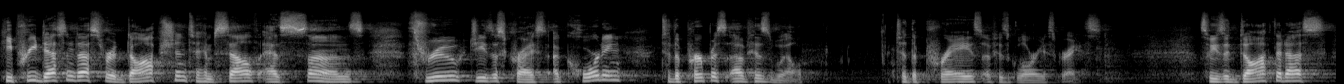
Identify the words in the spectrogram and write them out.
He predestined us for adoption to himself as sons through Jesus Christ, according to the purpose of his will, to the praise of his glorious grace. So he's adopted us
